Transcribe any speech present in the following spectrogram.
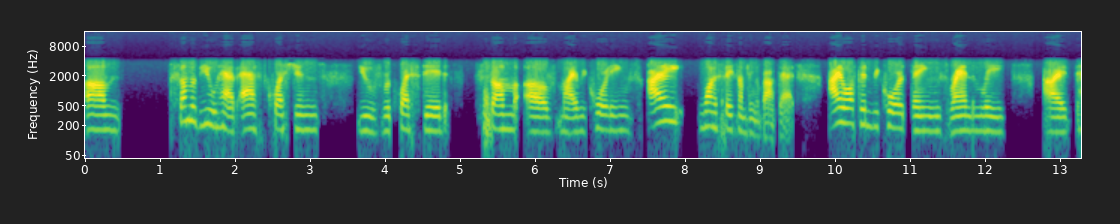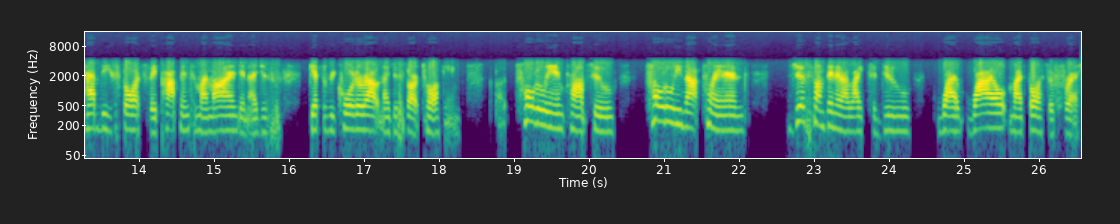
Um, some of you have asked questions You've requested some of my recordings. I want to say something about that. I often record things randomly. I have these thoughts, they pop into my mind, and I just get the recorder out and I just start talking. Uh, totally impromptu, totally not planned, just something that I like to do while while my thoughts are fresh.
